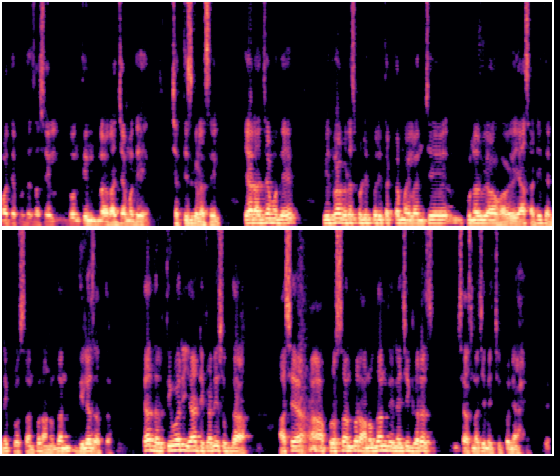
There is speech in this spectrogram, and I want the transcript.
मध्य प्रदेश असेल दोन तीन राज्यामध्ये छत्तीसगड असेल या राज्यामध्ये विधवा घटस्फोटित परित्यक्ता महिलांचे पुनर्विवाह व्हावे यासाठी त्यांनी प्रोत्साहनपर अनुदान दिलं जातं. त्या धर्तीवर या ठिकाणी सुद्धा अशा प्रोत्साहनपर अनुदान देण्याची गरज शासनाची निश्चितपणे आहे.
